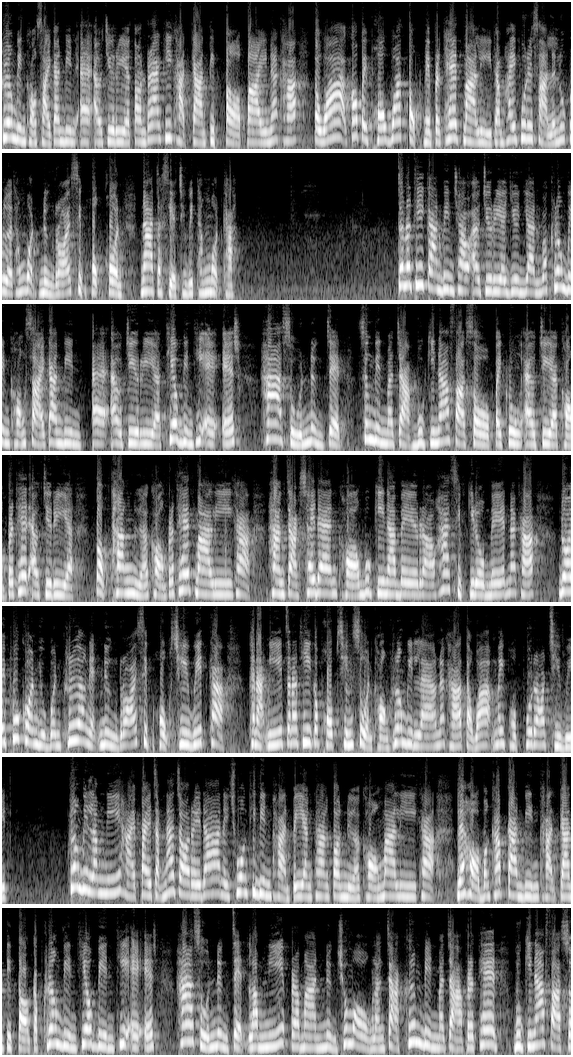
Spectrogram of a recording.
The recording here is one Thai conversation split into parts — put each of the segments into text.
เครื่องบินของสายการบินแอร์แอลจีเรียตอนแรกที่ขาดการติดต่อไปนะคะ แต่ว่าก็ไปพบว่าตกในประเทศมาลีทำให้ผู้โดยสารและลูกเรือทั้งหมด 116 คน น่าจะเสียชีวิตทั้งหมดค่ะเจ้าหน้าที่การบินชาวแอลจีเรียยืนยันว่าเครื่องบินของสายการบินแอร์แอลจีเรียเที่ยวบินที่ AH 5017 ซึ่งบินมาจากบูกินาฟาโซ ไปกรุงแอลเจียของประเทศแอลจีเรีย ตกทางเหนือของประเทศมาลีค่ะ ห่างจากชายแดนของบูกินาเบราว 50 กิโลเมตรนะคะ โดยผู้คนอยู่บนเครื่องเนี่ย 116 ชีวิตค่ะ ขณะนี้เจ้าหน้าที่ก็พบชิ้นส่วนของเครื่องบินแล้วนะคะ แต่ว่าไม่พบผู้รอดชีวิต เครื่องบินลำนี้หายไปจากหน้าจอเรดาร์ในช่วงที่บินผ่านไปยังทางตอนเหนือของมาลีค่ะ และหอบังคับการบินขาดการติดต่อกับเครื่องบินเที่ยวบินที่ AH 5017 ลำนี้ประมาณ 1 ชั่วโมง หลังจากเครื่องบินมาจากประเทศบูกินาฟาโซ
